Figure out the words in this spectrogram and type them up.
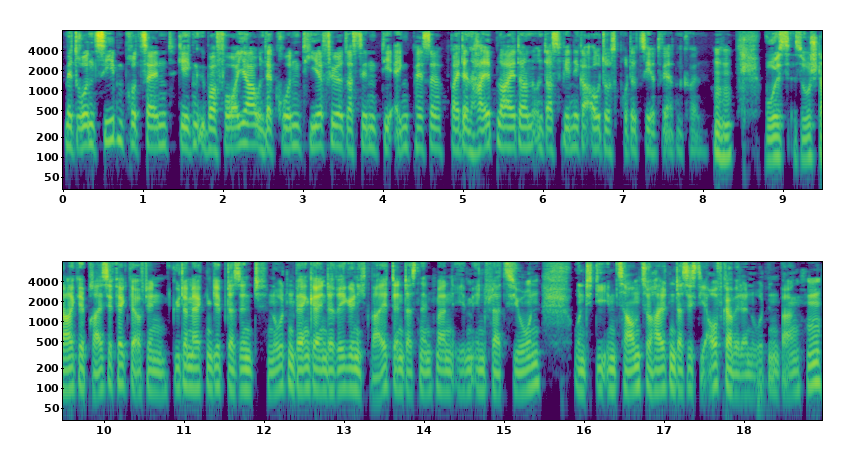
mit rund sieben Prozent gegenüber Vorjahr. Und der Grund hierfür, das sind die Engpässe bei den Halbleitern und dass weniger Autos produziert werden können. Mhm. Wo es so starke Preiseffekte auf den Gütermärkten gibt, da sind Notenbanker in der Regel nicht weit, denn das nennt man eben Inflation. Und die im Zaum zu halten, das ist die Aufgabe der Notenbanken.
